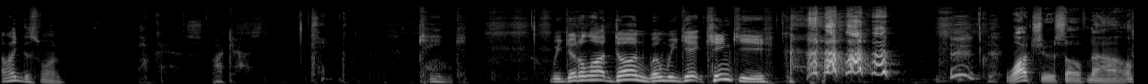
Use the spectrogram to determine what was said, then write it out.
I like this one. Podcast. Podcast. Kink. Kink. We get a lot done when we get kinky. Watch yourself now.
